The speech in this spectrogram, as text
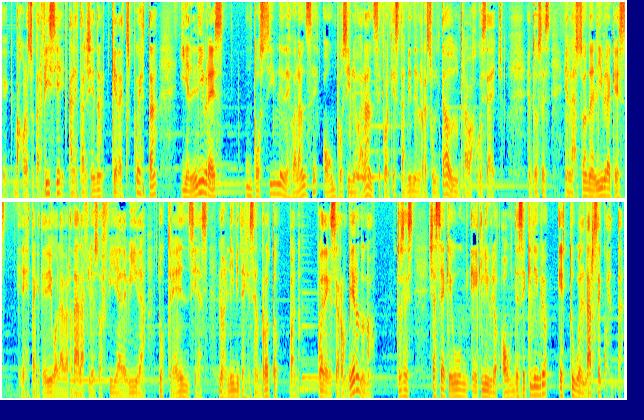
eh, bajo la superficie, al estar llena queda expuesta y el libre es un posible desbalance o un posible balance, porque es también el resultado de un trabajo que se ha hecho. Entonces, en la zona libra, que es esta que te digo, la verdad, la filosofía de vida, tus creencias, los límites que se han roto, bueno, puede que se rompieron o no. Entonces, ya sea que hubo un equilibrio o un desequilibrio, estuvo el darse cuenta.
